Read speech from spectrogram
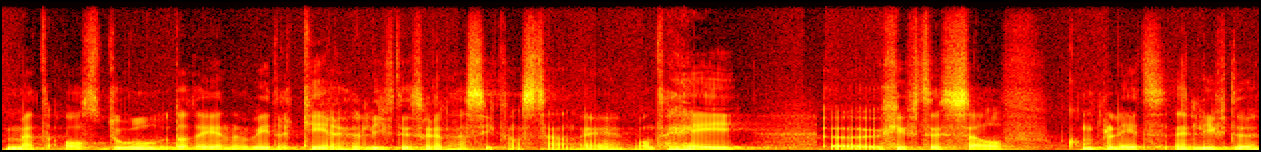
Met als doel dat hij in een wederkerige liefdesrelatie kan staan. Hè? Want hij uh, geeft zichzelf compleet in liefde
